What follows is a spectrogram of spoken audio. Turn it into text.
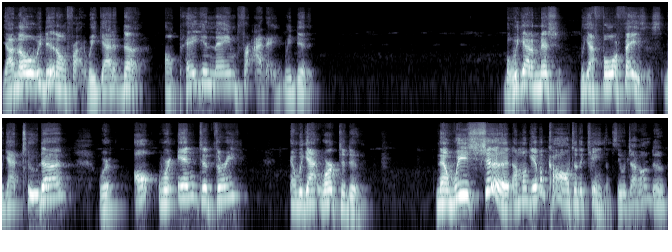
Y'all know what we did on Friday. We got it done. On Pagan Name Friday, we did it. But we got a mission. We got four phases. We got two done. We're all we're into three, and we got work to do. Now we should. I'm gonna give a call to the kingdom. See what y'all gonna do.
